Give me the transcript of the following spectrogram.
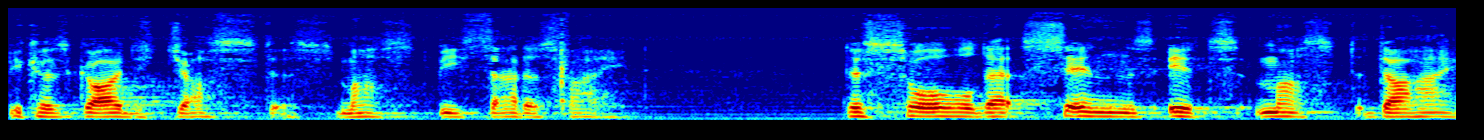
because God's justice must be satisfied. The soul that sins, it must die.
